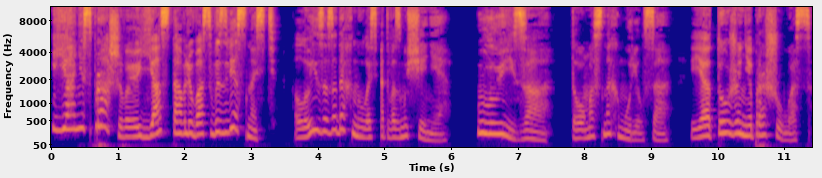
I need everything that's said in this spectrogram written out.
«Я не спрашиваю, я ставлю вас в известность». Луиза задохнулась от возмущения. «Луиза!» Томас нахмурился. «Я тоже не прошу вас.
